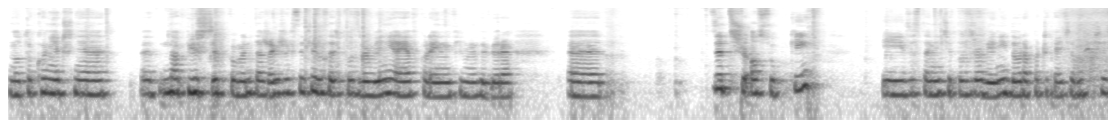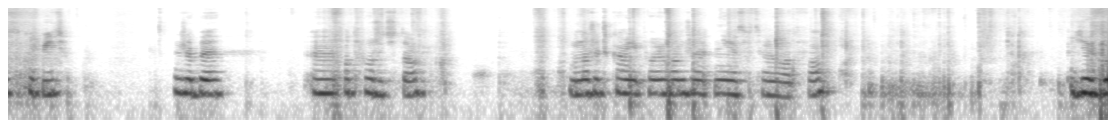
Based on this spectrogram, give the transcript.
no to koniecznie y, napiszcie w komentarzach, że chcecie dostać pozdrowienie, a ja w kolejnym filmie wybiorę ze trzy osóbki i zostaniecie pozdrowieni. Dobra, poczekajcie, muszę się skupić żeby y, otworzyć to. Bo nożyczkami powiem Wam, że nie jest wcale łatwo. Jezu,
